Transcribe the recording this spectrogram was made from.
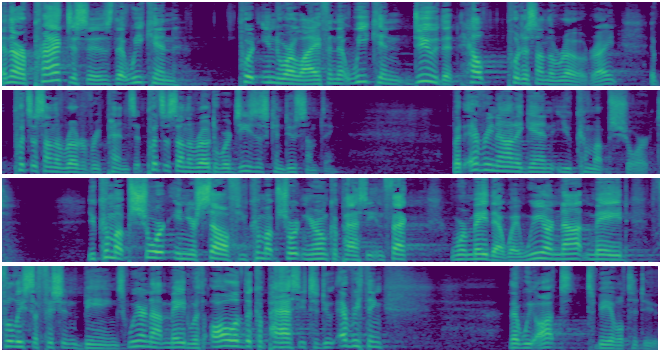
And there are practices that we can put into our life and that we can do that help put us on the road, right? It puts us on the road of repentance. It puts us on the road to where Jesus can do something. But every now and again, you come up short. You come up short in yourself. You come up short in your own capacity. In fact, we're made that way. We are not made fully sufficient beings. We are not made with all of the capacity to do everything that we ought to be able to do.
